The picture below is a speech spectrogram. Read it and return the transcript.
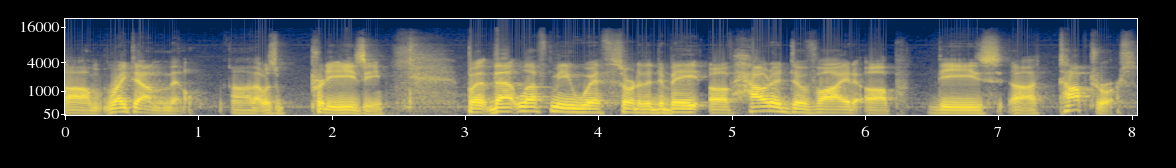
um, right down the middle. Uh, that was pretty easy. But that left me with sort of the debate of how to divide up these uh, top drawers.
